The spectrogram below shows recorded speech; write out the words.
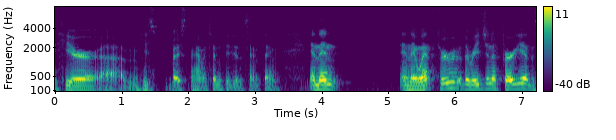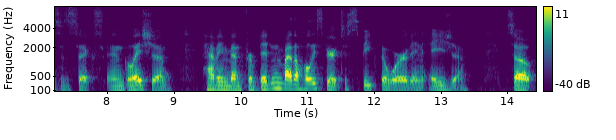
here um, he's basically having Timothy do the same thing. And then and they went through the region of Phrygia, this is six, and Galatia, having been forbidden by the Holy Spirit to speak the word in Asia. So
